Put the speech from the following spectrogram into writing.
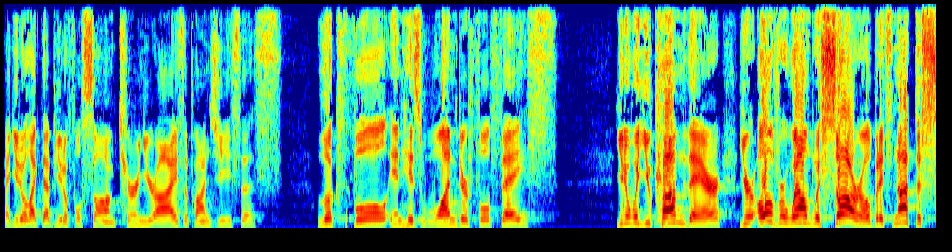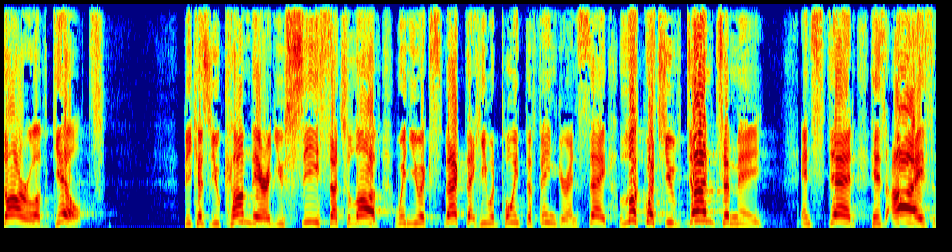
And you know, like that beautiful song, Turn Your Eyes Upon Jesus, look full in his wonderful face. You know, when you come there, you're overwhelmed with sorrow, but it's not the sorrow of guilt. Because you come there and you see such love when you expect that he would point the finger and say, Look what you've done to me. Instead, his eyes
